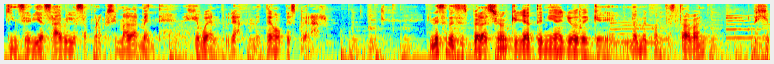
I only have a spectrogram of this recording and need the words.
15 días hábiles aproximadamente. Dije, bueno, pues ya, me tengo que esperar. En esa desesperación que ya tenía yo de que no me contestaban, dije,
